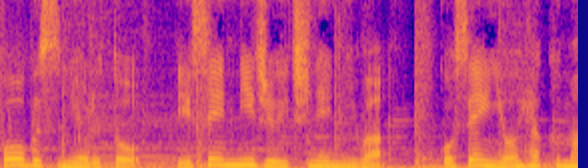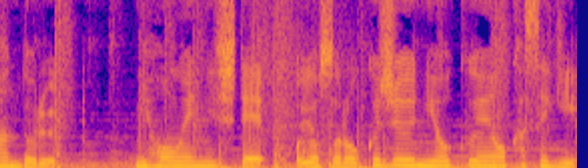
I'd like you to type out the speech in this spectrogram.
フォーブスによると2021年には5400万ドル日本円にしておよそ62億円を稼ぎ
